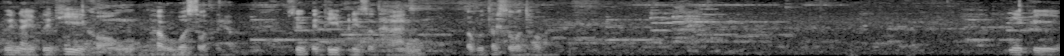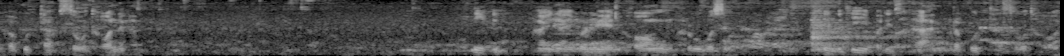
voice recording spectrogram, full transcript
พื้นในพื้นที่ของพระอุโบสถนะครับ ซึ่งเป็นที่ประดิษฐานพระพุทธโสธรนี่คือพระพุทธโสธรนะครับ นี่คือภายในบริเวณของพระอุโบสถซึ่งเป็นที่ประดิษฐานพระพุทธโสธร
